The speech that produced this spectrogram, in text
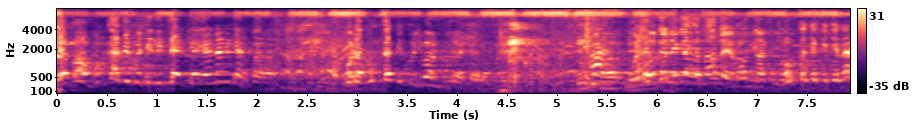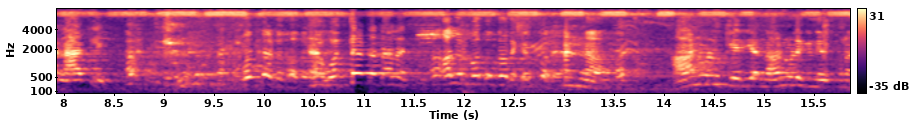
ಯಪ್ಪ ಬುಕ್ಕತಿ ಕುಜಿದಿದ್ದ ನನಗೆ ಬರ್ತಾರ ಕೂಡ ಬುಕ್ಕತಿ ಕುಜ್ಬಾರ್ದು ಬುಕ್ಕತಿ ಕುಜಿನ ನಾಟ್ಲಿ ಒದ್ದಾಟದ ಅಲ್ಲ ಅಲ್ಲಿ ಮತ್ತೊಂದಾದ ಕೆಂಪ ಅಣ್ಣ ಆನುಳು ಕೆರಿಯ ನಾನುಳಿಗೆ ನೇರ್ಪುನ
